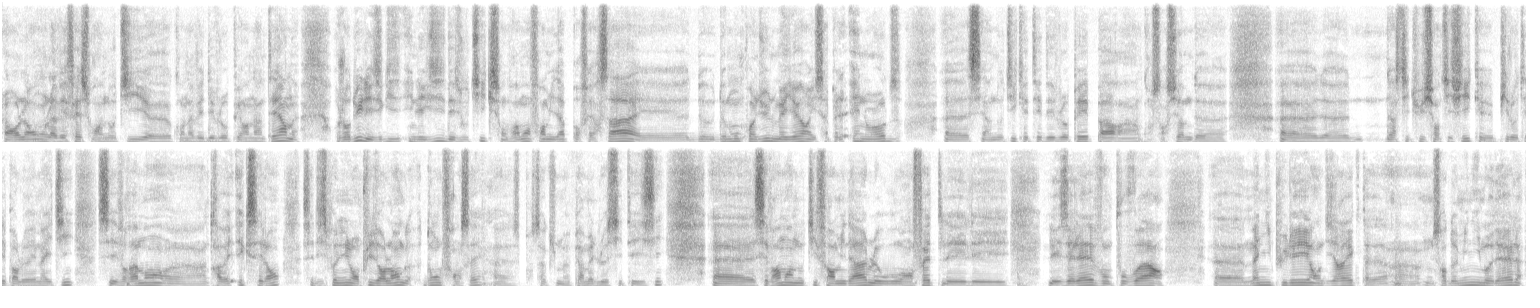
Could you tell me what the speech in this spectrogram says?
Alors là, on l'avait fait sur un outil qu'on avait développé en interne. Aujourd'hui, il, existe des outils qui sont vraiment formidables pour faire ça. Et de, mon point de vue, le meilleur, il s'appelle En-ROADS. Euh, c'est un outil qui a été développé par un consortium euh, d'instituts scientifiques piloté par le MIT. C'est vraiment euh, un travail excellent. C'est disponible en plusieurs langues, dont le français. c'est pour ça que je me permets de le citer ici. c'est vraiment un outil formidable où en fait les élèves vont pouvoir manipuler en direct une sorte de mini modèle.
